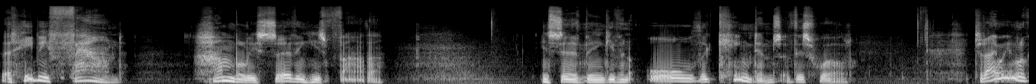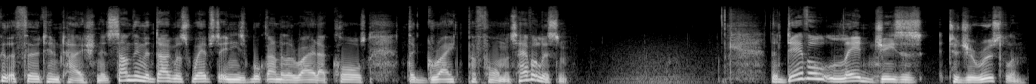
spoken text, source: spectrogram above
that he be found humbly serving his Father instead of being given all the kingdoms of this world. Today we're going to look at the third temptation. It's something that Douglas Webster in his book Under the Radar calls the great performance. Have a listen. The devil led Jesus to Jerusalem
